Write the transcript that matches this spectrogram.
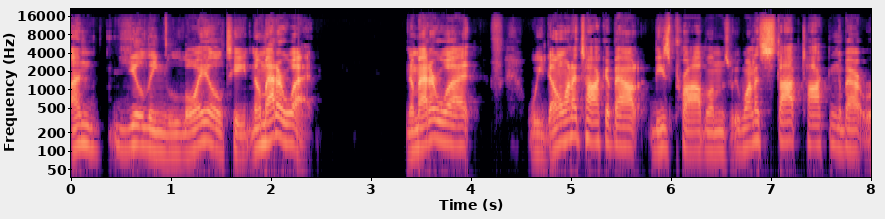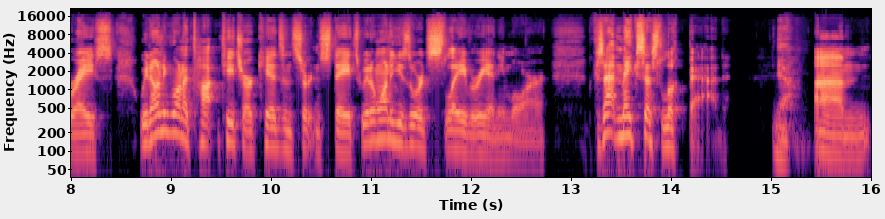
unyielding loyalty no matter what. No matter what, we don't want to talk about these problems. We want to stop talking about race. We don't even want to ta- teach our kids in certain states. We don't want to use the word slavery anymore because that makes us look bad. Yeah. Um,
